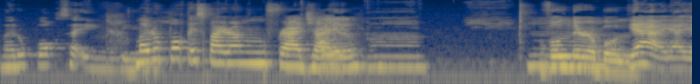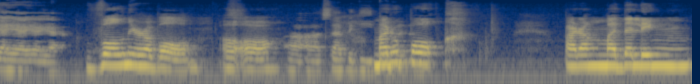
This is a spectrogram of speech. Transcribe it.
Marupok sa English. Marupok is parang fragile, Mm, Vulnerable. yeah, yeah, yeah, yeah, yeah, yeah. vulnerable. Oo. Ah, ah, sabi dito. Marupok. Parang madaling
